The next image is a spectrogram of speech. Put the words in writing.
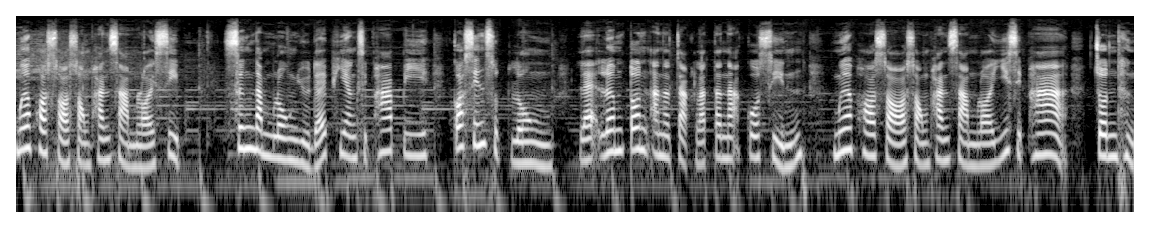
เมื่อพศ 2310 ซึ่งดำรงอยู่ได้เพียง 15 ปีก็สิ้นสุดลง และเริ่มต้นอาณาจักรรัตนโกสินทร์เมื่อพศ 2325 จนถึง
